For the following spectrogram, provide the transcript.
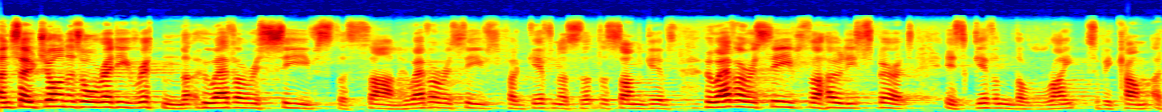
And so John has already written that whoever receives the Son, whoever receives forgiveness that the Son gives, whoever receives the Holy Spirit is given the right to become a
